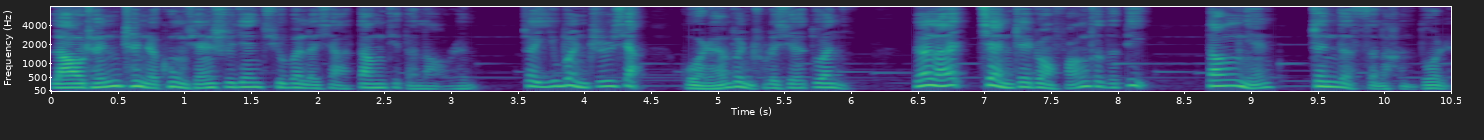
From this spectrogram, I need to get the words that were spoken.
老陈趁着空闲时间去问了下当地的老人，这一问之下，果然问出了些端倪。原来建这幢房子的地，当年真的死了很多人。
